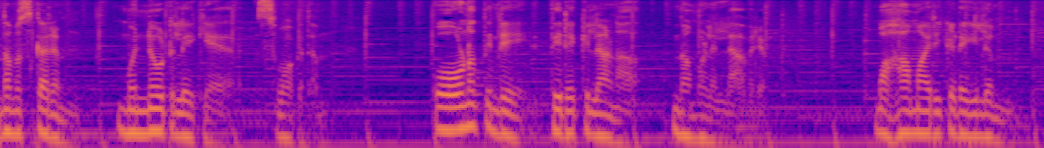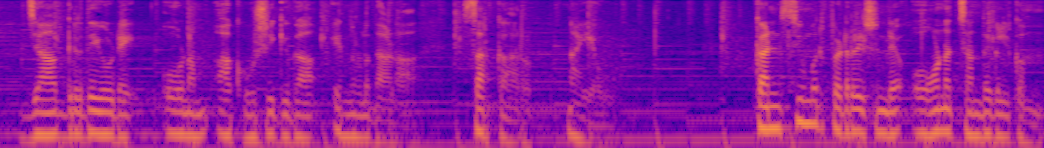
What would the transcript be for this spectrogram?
നമസ്കാരം. മുന്നോട്ടിലേക്ക് സ്വാഗതം. ഓണത്തിന്റെ തിരക്കിലാണ് നമ്മളെല്ലാവരും. മഹാമാരിക്കിടയിലും ജാഗ്രതയോടെ ഓണം ആഘോഷിക്കുക എന്നുള്ളതാണ് സർക്കാർ നയവും. കൺസ്യൂമർ ഫെഡറേഷന്റെ ഓണച്ചന്തകൾക്കും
